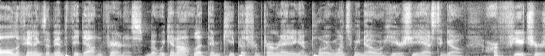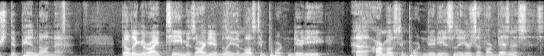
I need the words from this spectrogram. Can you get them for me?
all the feelings of empathy, doubt, and fairness, but we cannot let them keep us from terminating an employee once we know he or she has to go. Our futures depend on that. Building the right team is arguably the most important duty uh, our most important duty as leaders of our businesses.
